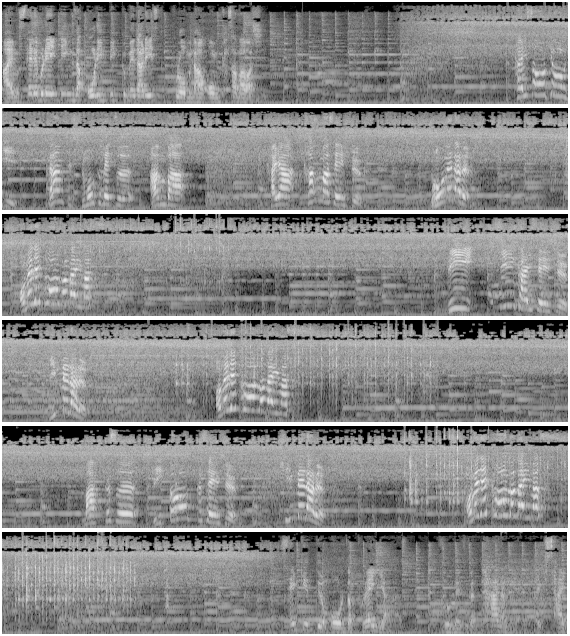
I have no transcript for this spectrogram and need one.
I'm celebrating the Olympic medalist from now on 傘回し体操競技男子種目別あん馬萱和磨選手。銅メダル。おめでとうございます。D シーカイ選手。銀メダル。おめでとうございますマックス・ウィットロック選手金メダルおめでとうございます Thank you to all the players who made the tournament exciting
